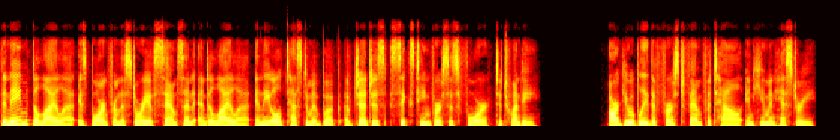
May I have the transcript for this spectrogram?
The name Delilah is born from the story of Samson and Delilah in the Old Testament book of Judges 16 verses 4 to 20. Arguably the first femme fatale in human history,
